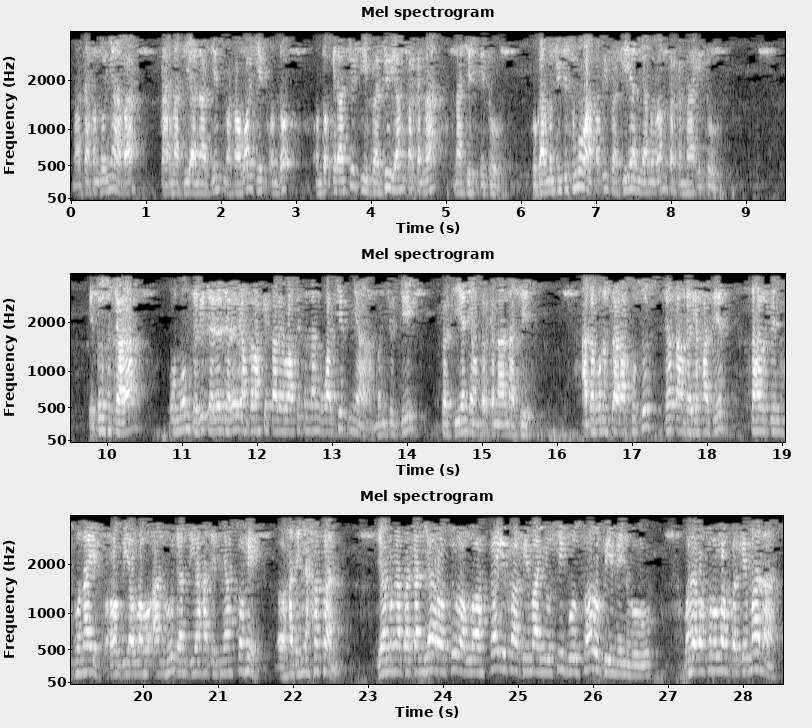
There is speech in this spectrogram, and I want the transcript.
Maka tentunya apa? Karena dia najis, maka wajib untuk untuk kita cuci baju yang terkena najis itu. Bukan mencuci semua, tapi bagian yang memang terkena itu. Itu secara umum dari dalil-dalil yang telah kita lewati tentang wajibnya mencuci bagian yang terkena najis. Adapun secara khusus datang dari hadis Sahal bin Hunayf radhiyallahu anhu dan dia hadisnya sahih, uh, hadisnya hasan. Dia mengatakan, "Ya Rasulullah, kaifa bima yusibu salbi minhu?" Wahai Rasulullah, bagaimana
